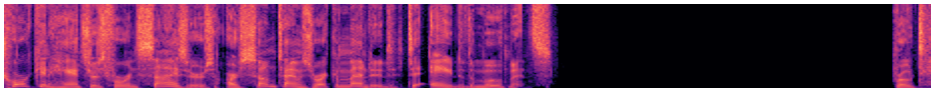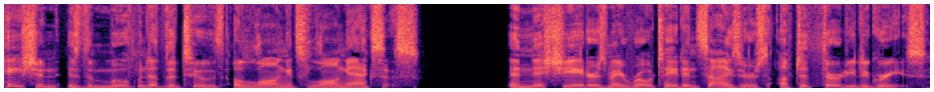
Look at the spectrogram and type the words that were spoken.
Torque enhancers for incisors are sometimes recommended to aid the movements. Rotation is the movement of the tooth along its long axis. Initiators may rotate incisors up to 30 degrees,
